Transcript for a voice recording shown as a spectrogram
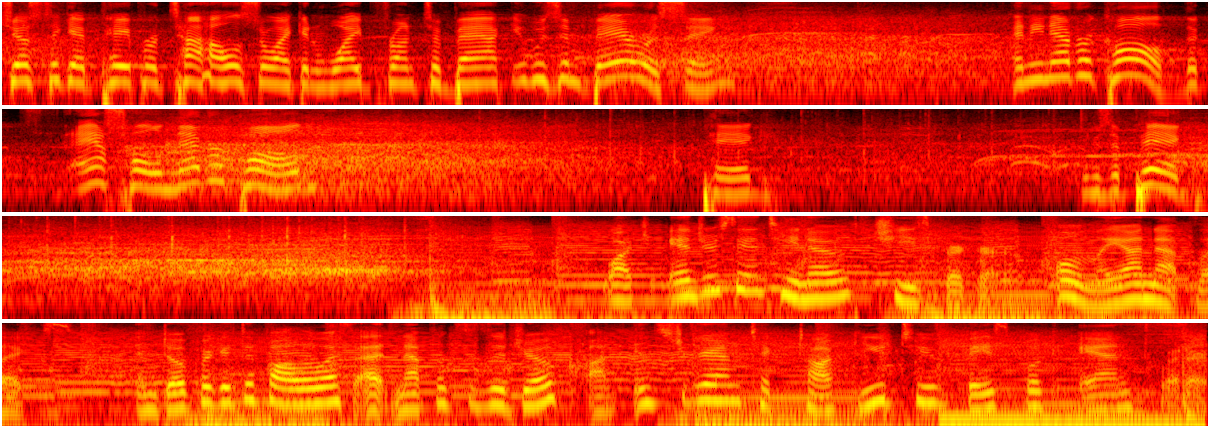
just to get paper towels so I can wipe front to back. It was embarrassing. And he never called. The asshole never called. Pig. It was a pig. Watch Andrew Santino Cheeseburger only on Netflix. And don't forget to follow us at Netflix is a Joke on Instagram, TikTok, YouTube, Facebook, and Twitter.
